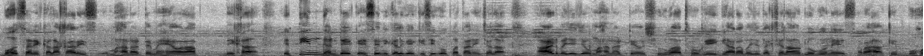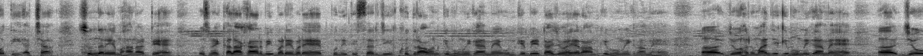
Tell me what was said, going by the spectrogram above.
बहुत सारे कलाकार इस महानाट्य में हैं। और आप देखा कि तीन घंटे कैसे निकल गए, किसी को पता नहीं चला। आठ बजे जो महानाट्य शुरुआत हो गई, ग्यारह बजे तक चला और लोगों ने सराहा कि बहुत ही अच्छा सुंदर ये महानाट्य है। उसमें कलाकार भी बड़े बड़े हैं। पुनीत ईसर जी खुद रावण की भूमिका में, उनके बेटा जो है, राम की भूमिका में है। जो हनुमान जी की भूमिका में है। जो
